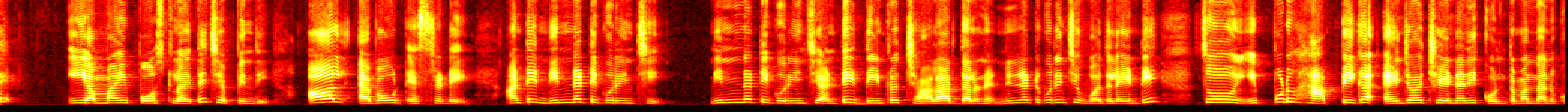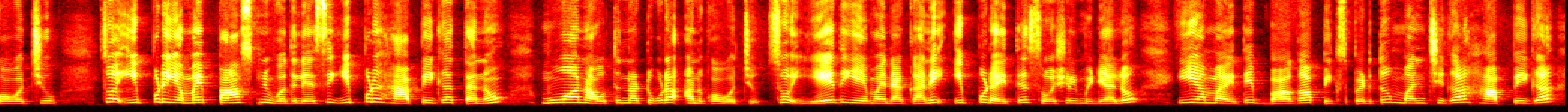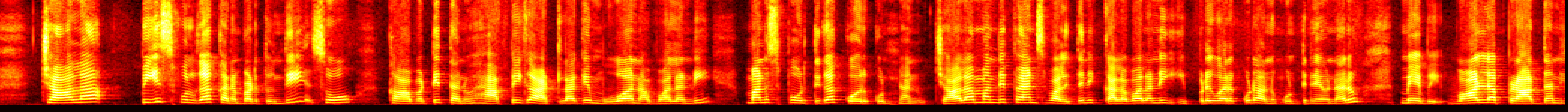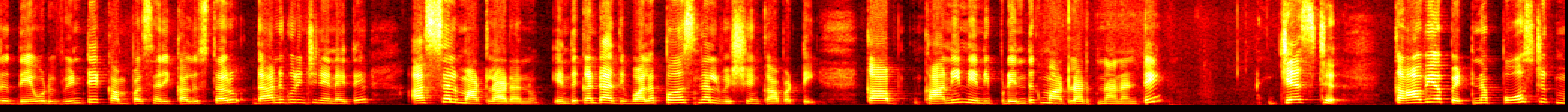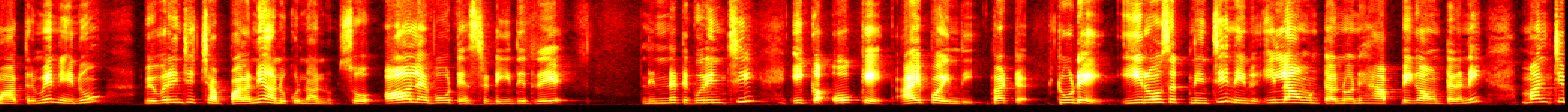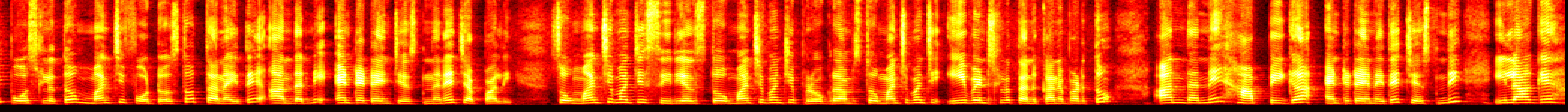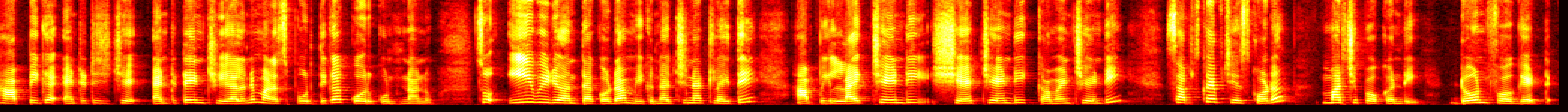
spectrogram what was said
ఈ అమ్మాయి పోస్ట్లో అయితే చెప్పింది ఆల్ అబౌట్ ఎస్టర్డే. అంటే నిన్నటి గురించి నిన్నటి గురించి అంటే దీంట్లో చాలా అర్థాలు ఉన్నాయి. నిన్నటి గురించి వదిలేయండి. సో ఇప్పుడు హ్యాపీగా ఎంజాయ్ చేయండి అని కొంతమంది అనుకోవచ్చు. సో ఇప్పుడు ఈ అమ్మాయి పాస్ట్ని వదిలేసి ఇప్పుడు హ్యాపీగా తను మూవ్ ఆన్ అవుతున్నట్టు కూడా అనుకోవచ్చు. సో ఏది ఏమైనా కానీ ఇప్పుడైతే సోషల్ మీడియాలో ఈ అమ్మాయి అయితే బాగా పిక్స్ పెడుతూ మంచిగా హ్యాపీగా చాలా పీస్ఫుల్గా కనబడుతుంది. సో కాబట్టి తను హ్యాపీగా అట్లాగే మూవ్ ఆన్ అవ్వాలని మనస్ఫూర్తిగా కోరుకుంటున్నాను. చాలామంది ఫ్యాన్స్ వాళ్ళిద్దరిని కలవాలని ఇప్పటి వరకు కూడా అనుకుంటూనే ఉన్నారు. మేబీ వాళ్ళ ప్రార్థనలు దేవుడు వింటే కంపల్సరీ కలుస్తారు. దాని గురించి నేనైతే అస్సలు మాట్లాడాను. ఎందుకంటే అది వాళ్ళ పర్సనల్ విషయం కాబట్టి. కా కానీ నేను ఇప్పుడు ఎందుకు మాట్లాడుతున్నానంటే జస్ట్ కావ్య పెట్టిన పోస్ట్కి మాత్రమే నేను వివరించి చెప్పాలని అనుకున్నాను. సో ఆల్ అబౌట్ ఎస్టడీ ఇది రే నిన్నటి గురించి ఇక ఓకే అయిపోయింది. బట్ టుడే ఈ రోజటి నుంచి నేను ఇలా ఉంటాను అని హ్యాపీగా ఉంటానని మంచి పోస్టులతో మంచి ఫొటోస్తో తనైతే అందరినీ ఎంటర్టైన్ చేస్తుందనే చెప్పాలి. సో మంచి మంచి సీరియల్స్తో మంచి మంచి ప్రోగ్రామ్స్తో మంచి మంచి ఈవెంట్స్లో తను కనపడుతూ అందరినీ హ్యాపీగా ఎంటర్టైన్ అయితే చేస్తుంది. ఇలాగే హ్యాపీగా ఎంటర్టైన్ ఎంటర్టైన్ చేయాలని మనస్ఫూర్తిగా కోరుకుంటున్నాను. సో ఈ వీడియో అంతా కూడా మీకు నచ్చినట్లయితే హ్యాపీగా లైక్ చేయండి షేర్ చేయండి కమెంట్ చేయండి సబ్స్క్రైబ్ చేసుకోవడం మర్చిపోకండి. Don't forget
